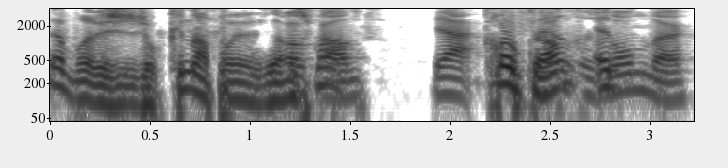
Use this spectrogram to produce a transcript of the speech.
dan worden ze zo knapperig als wat. Ja, Krokant. veel gezonder.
